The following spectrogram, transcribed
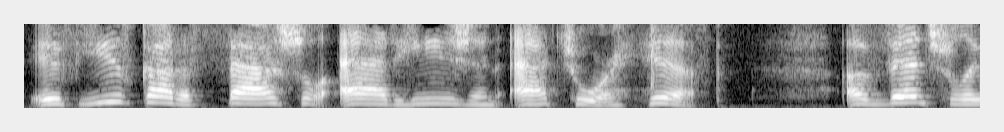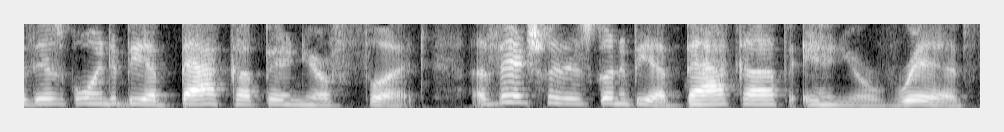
If you've got a fascial adhesion at your hip, eventually there's going to be a backup in your foot. Eventually there's going to be a backup in your ribs.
